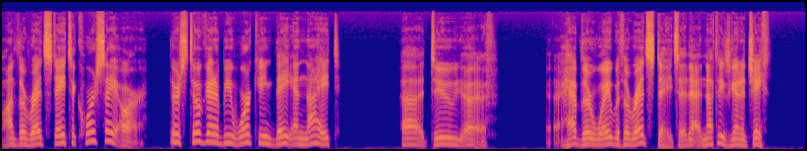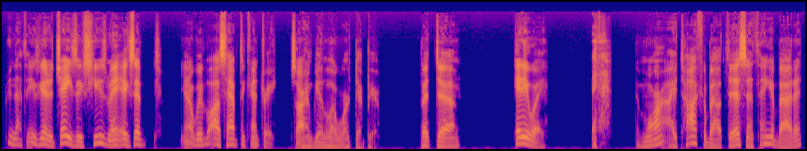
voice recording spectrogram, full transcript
on the red states? Of course they are. They're still going to be working day and night uh, to uh, have their way with the red states, and nothing's going to change. Nothing's going to change. Excuse me, except you know we've lost half the country. Sorry, I'm getting a little worked up here, but uh, anyway, the more I talk about this and think about it,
